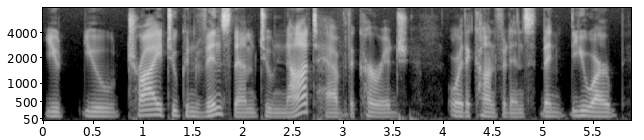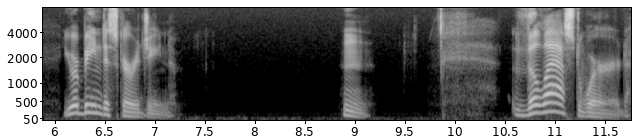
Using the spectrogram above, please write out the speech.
you you try to convince them to not have the courage or the confidence, then you are you are being discouraging. Hmm. The last word.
